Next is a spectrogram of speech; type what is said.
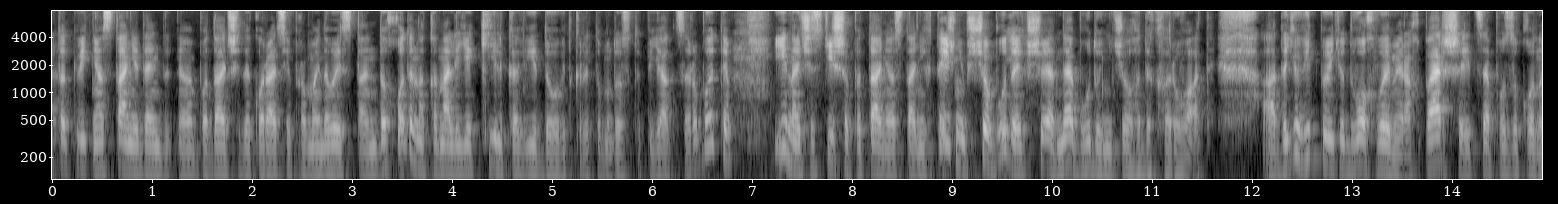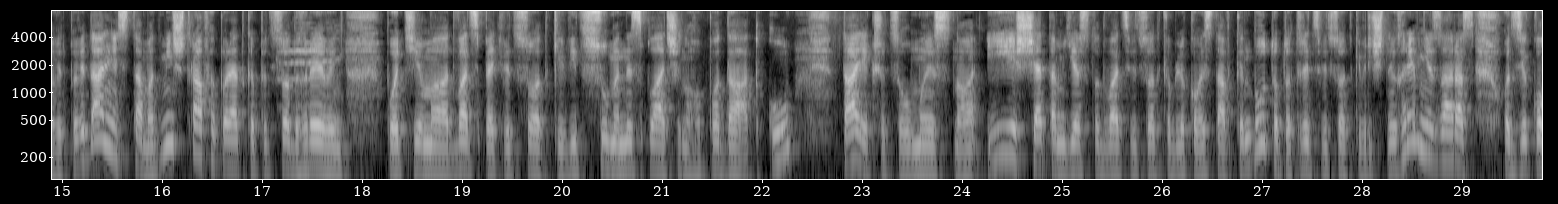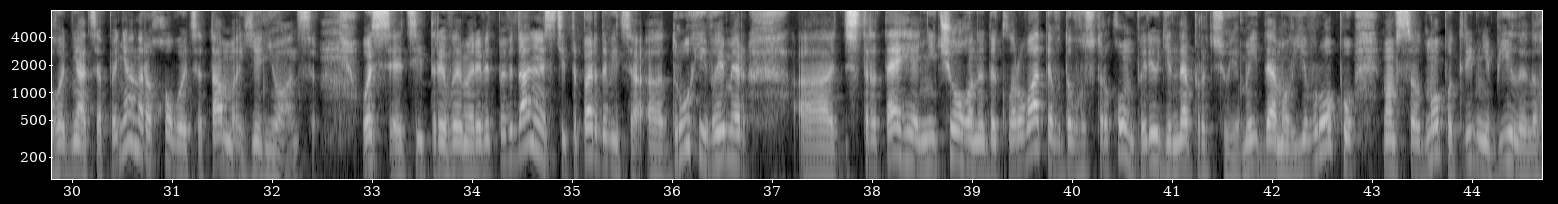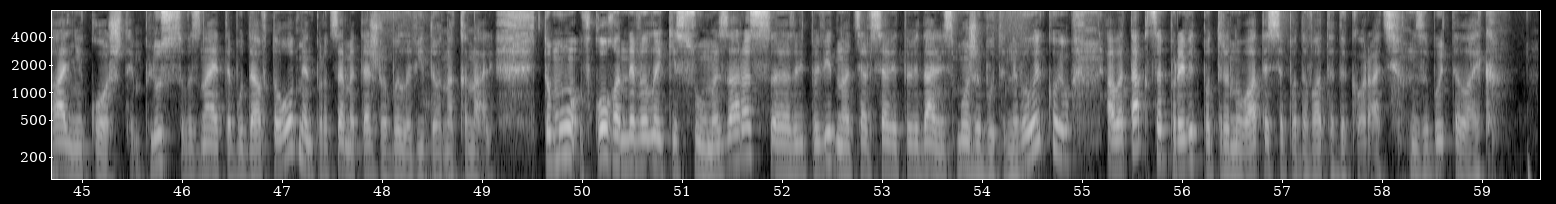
5 квітня останній день е, подачі декларації про майновий стан доходи. На каналі є кілька відео у відкритому доступі, як це робити. І найчастіше питання останніх тижнів: що буде, якщо я не буду нічого декларувати. Даю відповідь у двох вимірах. Перший це по закону відповідальність, там адмінштрафи порядка 500 гривень, потім е, 25% від суми несплаченого податку, та якщо це умисно, і ще там є 120% облікової ставки НБУ, тобто 30% річної гривні зараз. От з якого дня ця пеня нараховується, там є нюанси. Ось е, ці три виміри відповідальності. Тепер дивіться, е, другий вимір е, стратегія нічого не декларувати в довгостроковому періоді не працює. Ми йдемо в Європу, вам все одно потрібні білі легальні кошти. Плюс, ви знаєте, буде автообмін. Про це ми теж робили відео на каналі. Тому в кого невеликі суми зараз, відповідно, ця вся відповідальність може бути невеликою, але так це привід потренуватися, подавати декларацію. Не забудьте лайк.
